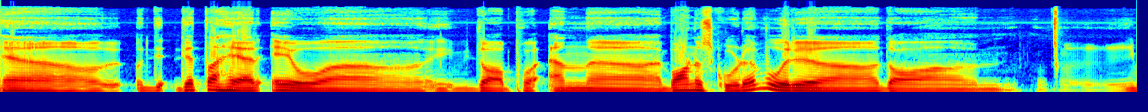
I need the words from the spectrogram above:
Eh, og de- dette her er jo eh, da på en eh, barneskole hvor eh, da eh,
